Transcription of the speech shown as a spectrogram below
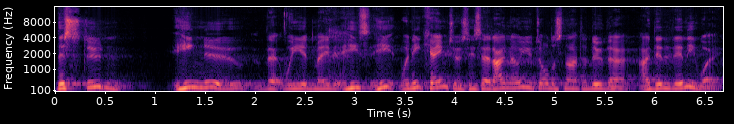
This student, he knew that we had made it. He's, he, when he came to us, he said, I know you told us not to do that. I did it anyway.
